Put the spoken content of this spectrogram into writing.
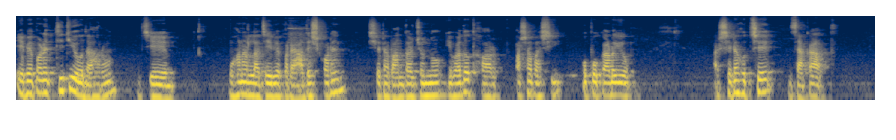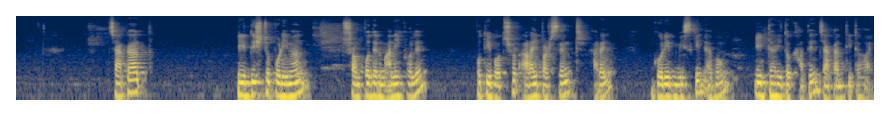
এ ব্যাপারে তৃতীয় উদাহরণ যে মহান আল্লাহ যে ব্যাপারে আদেশ করেন, সেটা বান্দার জন্য ইবাদত হওয়ার পাশাপাশি উপকারীও। আর সেটা হচ্ছে জাকাত জাকাত নির্দিষ্ট পরিমাণ সম্পদের মালিক হলে প্রতি বছর আড়াই পার্সেন্ট হারে গরিব, মিসকিন এবং নির্ধারিত খাতে জাকাত দিতে হয়।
